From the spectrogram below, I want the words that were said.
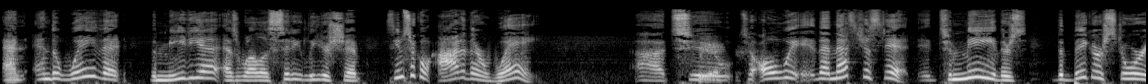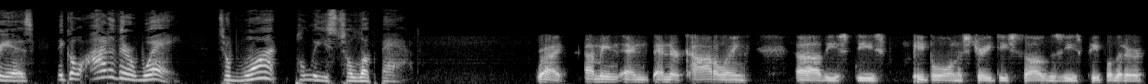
and, and the way that the media as well as city leadership seems to go out of their way uh, to to always. Then that's just it. it. To me, there's the bigger story is they go out of their way to want police to look bad. Right. I mean, and and they're coddling uh, these these people on the street, these thugs, these people that are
